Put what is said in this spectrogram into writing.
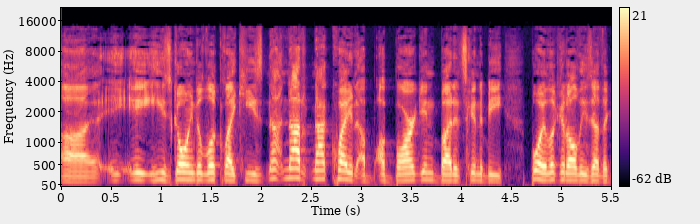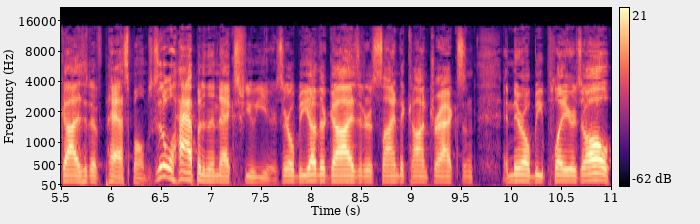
uh, he's going to look like he's not not not quite a, a bargain, but it's going to be, boy, look at all these other guys that have passed Mahomes. it'll happen in the next few years. There will be other guys that are signed to contracts, and and there will be players. Oh,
